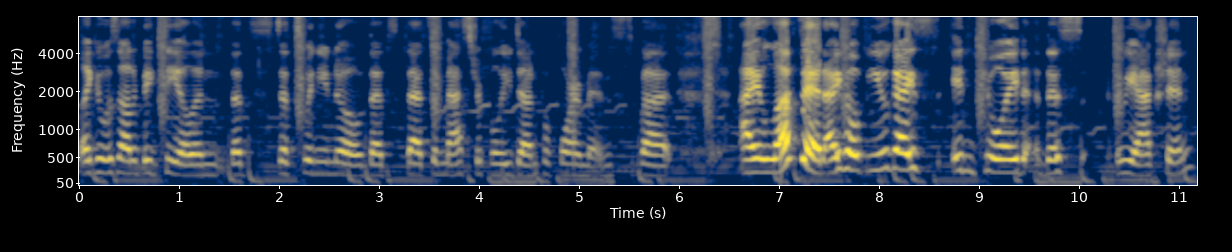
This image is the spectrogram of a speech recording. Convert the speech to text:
like it was not a big deal and that's that's when you know that's that's a masterfully done performance but I loved it. I hope you guys enjoyed this reaction.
